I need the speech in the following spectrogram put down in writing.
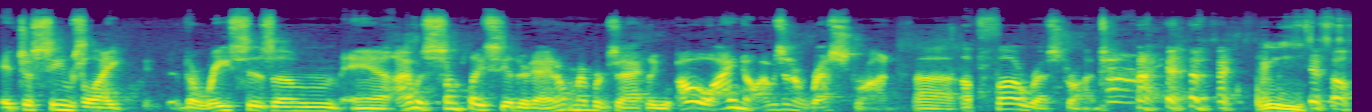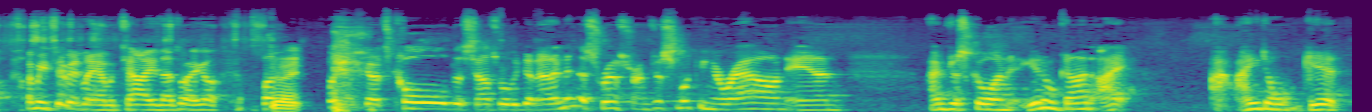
it just seems like the racism. And I was someplace the other day. I don't remember exactly. Oh, I know. I was in a restaurant, uh, a pho restaurant. mm. you know, I mean, typically I'm Italian. That's why I go. But right. you know, it's cold. This sounds really good. And I'm in this restaurant. I'm just looking around, and I'm just going. You know, God, I I don't get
